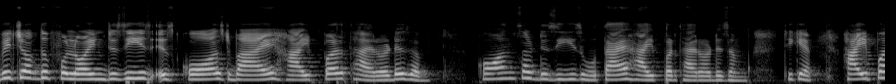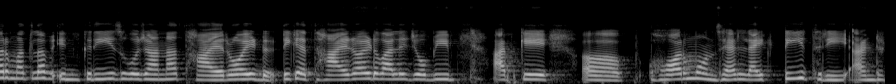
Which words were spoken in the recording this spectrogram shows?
which of the following disease is caused by hyperthyroidism कौन सा डिज़ीज़ होता है? हाइपरथायरॉयडिज्म ठीक है? हाइपर मतलब इंक्रीज हो जाना थायराइड ठीक है? थायराइड वाले जो भी आपके हॉर्मोन्स है like T three and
